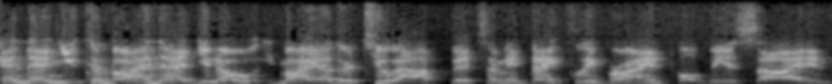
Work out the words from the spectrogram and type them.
And then you combine that, you know, my other two outfits. I mean, thankfully, Brian pulled me aside and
